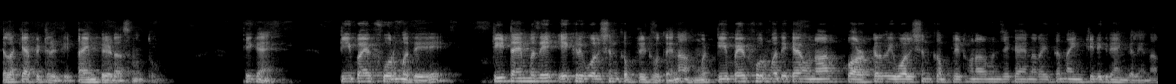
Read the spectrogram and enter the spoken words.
त्याला कॅपिटल टी टाइम पिरियड असं म्हणतो. ठीक आहे? टी बाय फोरमध्ये टी टाइममध्ये एक रिव्हॉल्युशन कंप्लीट होते ना? मग टी बाय फोरमध्ये काय होणार? क्वार्टर रिव्हॉल्युशन कंप्लीट होणार म्हणजे काय येणार? इथं नाईन्टी डिग्री अँगल येणार.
